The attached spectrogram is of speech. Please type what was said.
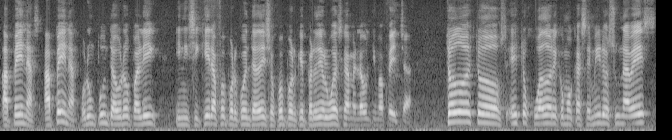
apenas, apenas por un punto a Europa League y ni siquiera fue por cuenta de ellos, fue porque perdió el West Ham en la última fecha. Todos estos, estos jugadores como Casemiro es una vez,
